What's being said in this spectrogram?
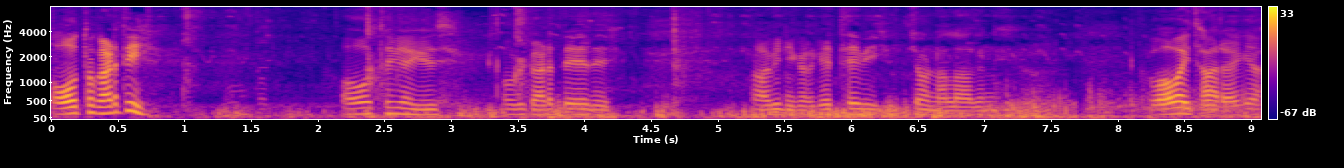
ਉਹ ਉੱਥੋਂ ਕੱਢਤੀ? ਉਹ ਉੱਥੇ ਵੀ ਹੈਗੇ ਸੀ। ਉਹ ਵੀ ਕੱਢਤੇ ਤੇ ਆ ਵੀ ਨਿਕਲ ਗਏ। ਇੱਥੇ ਵੀ ਝੋਨਾ ਲਾ ਦਿੰਨੇ ਵਾਹ ਭਾਈ ਥਾਂ ਰਹਿ ਗਿਆ।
